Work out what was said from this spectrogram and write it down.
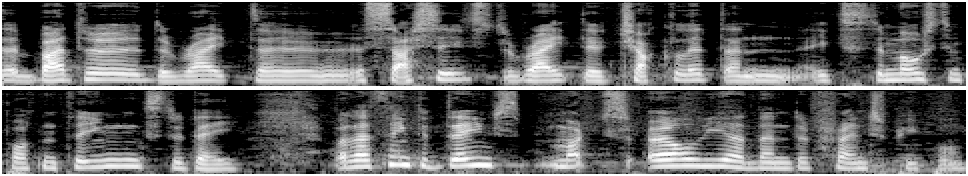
uh, butter the right uh, sausage the right uh, chocolate and it's the most important things today. But i think the danes much earlier than the french people.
